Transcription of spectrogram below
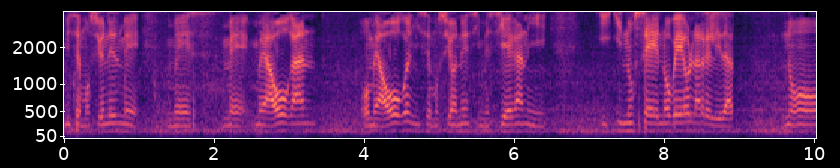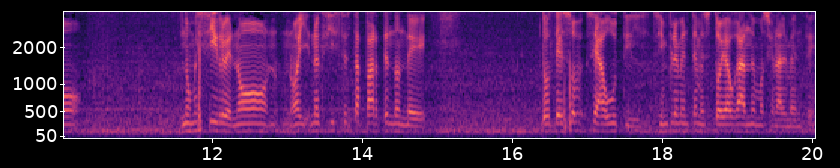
mis emociones me, me, me, me, ahogan o me ahogo en mis emociones y me ciegan y, y, y no sé, no veo la realidad, no, no me sirve, no, no, no existe esta parte en donde, donde eso sea útil, simplemente me estoy ahogando emocionalmente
